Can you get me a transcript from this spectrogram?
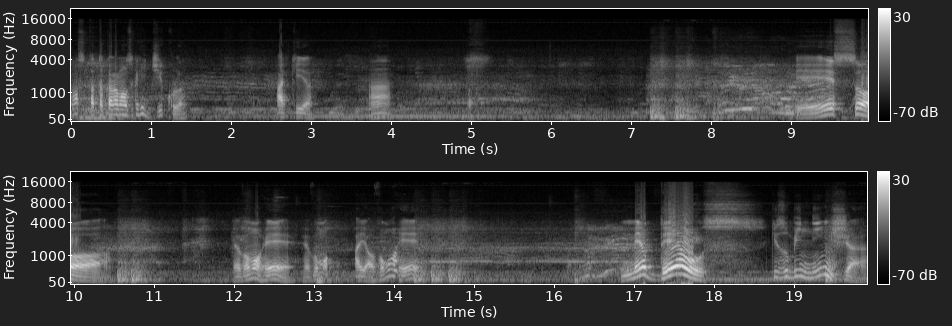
Nossa, tá tocando uma música ridícula. Aqui, ó. Ah. Isso! Eu vou morrer. Eu vou morrer. Aí, ó, eu vou morrer. Meu Deus! Que zumbi ninja!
